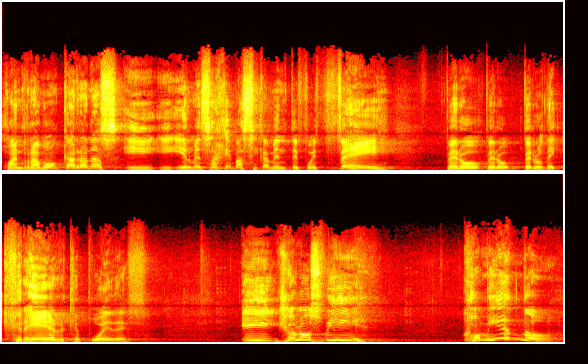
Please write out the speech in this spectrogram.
Juan Ramón Cárdenas y, el mensaje básicamente fue fe, pero, pero, pero de creer que puedes. Y yo los vi comiendo,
